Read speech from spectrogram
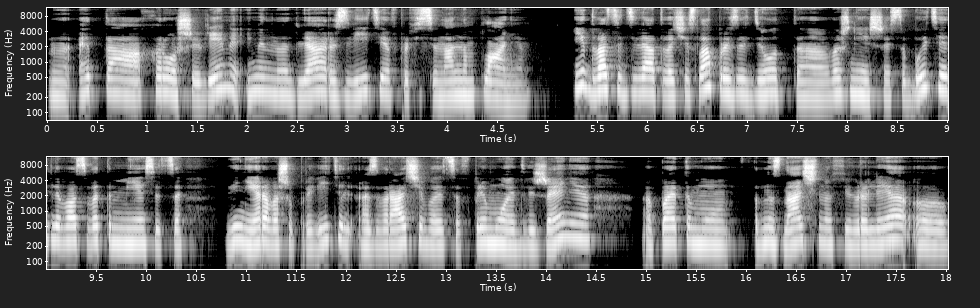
это хорошее время именно для развития в профессиональном плане. И 29 числа произойдет э, важнейшее событие для вас в этом месяце. Венера, ваш управитель, разворачивается в прямое движение, э, поэтому однозначно в феврале э,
